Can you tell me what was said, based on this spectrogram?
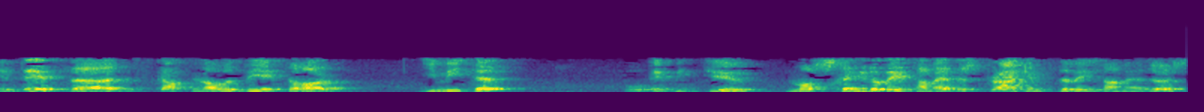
if this uh, disgusting always be Sahara, you meet it, or it meets you, Moshcheru Beis HaMedrash, drag him to the Beis HaMedrash,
